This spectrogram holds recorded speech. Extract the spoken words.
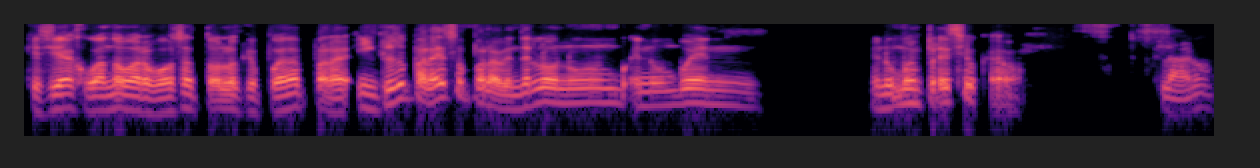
que siga jugando Barbosa todo lo que pueda para, incluso para eso, para venderlo en un, en un buen, en un buen precio, cabrón. Claro.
